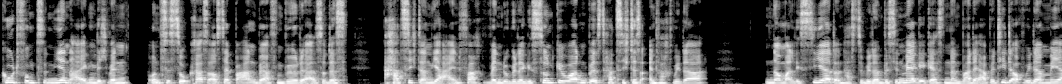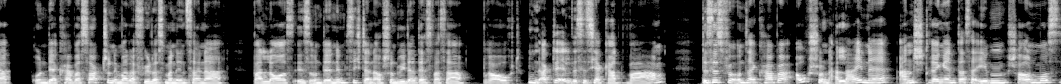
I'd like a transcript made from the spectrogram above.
gut funktionieren eigentlich, wenn uns das so krass aus der Bahn werfen würde. Also das hat sich dann ja einfach, wenn du wieder gesund geworden bist, hat sich das einfach wieder normalisiert, dann hast du wieder ein bisschen mehr gegessen, dann war der Appetit auch wieder mehr und der Körper sorgt schon immer dafür, dass man in seiner Balance ist und der nimmt sich dann auch schon wieder das, was er braucht. Und aktuell ist es ja gerade warm. Das ist für unseren Körper auch schon alleine anstrengend, dass er eben schauen muss,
